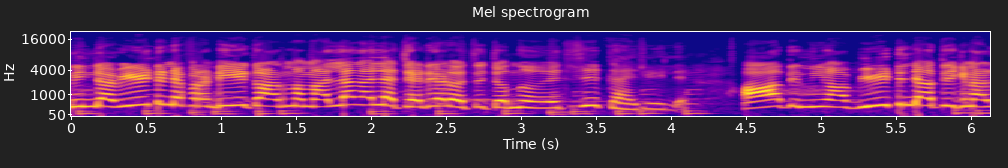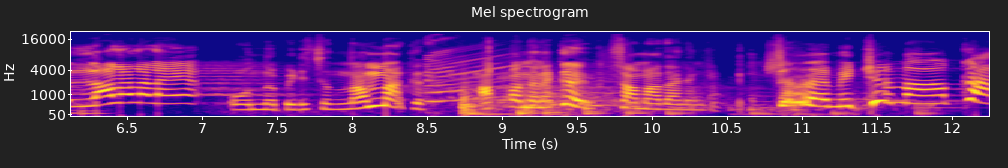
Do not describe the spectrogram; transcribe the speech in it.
നിന്റെ വീട്ടിന്റെ ഫ്രണ്ട് ഈ കാണുന്ന നല്ല നല്ല ചെടികൾ വെച്ചിട്ടൊന്നും ഒരു കാര്യമില്ല. ആദ്യം നീ ആ വീട്ടിന്റെ അകത്തിരിക്കുന്ന ലളളളെ ഒന്ന് പിടിച്ച് നന്നാക്ക്. അപ്പൊ നിനക്ക് സമാധാനം കിട്ടും. ശ്രമിച്ചു നോക്കാം.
